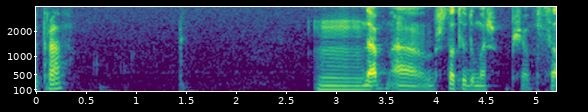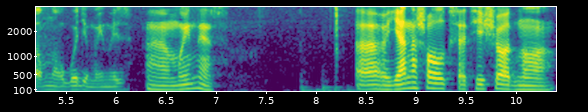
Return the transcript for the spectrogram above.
Ты прав. Да, а что ты думаешь вообще в целом новогодие майонезе? А, майонез. А, я нашел, кстати, еще одно,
